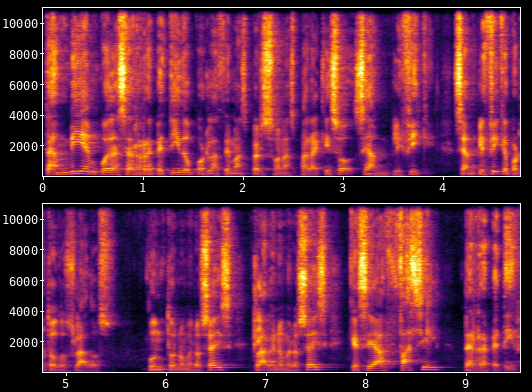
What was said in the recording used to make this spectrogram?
también pueda ser repetido por las demás personas para que eso se amplifique, se amplifique por todos lados. Punto número 6, clave número 6, que sea fácil de repetir.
